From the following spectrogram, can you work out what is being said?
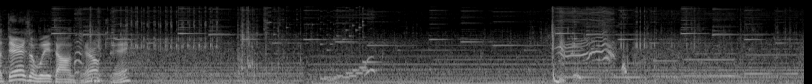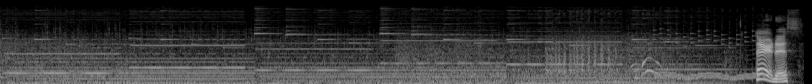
Uh, there's a way down there, okay. There it is.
